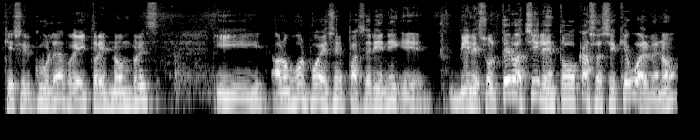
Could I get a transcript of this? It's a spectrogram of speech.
que circula, porque hay tres nombres. Y a lo mejor puede ser Pacerini, que viene soltero a Chile en todo caso, así es que vuelve, ¿no?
